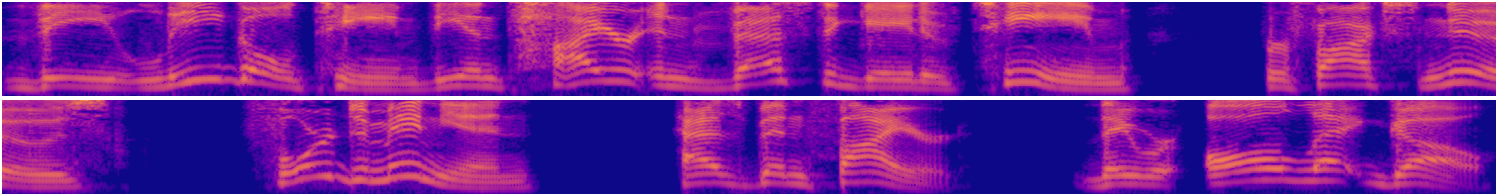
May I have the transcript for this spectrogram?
the legal team, the entire investigative team for Fox News for Dominion has been fired. They were all let go.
